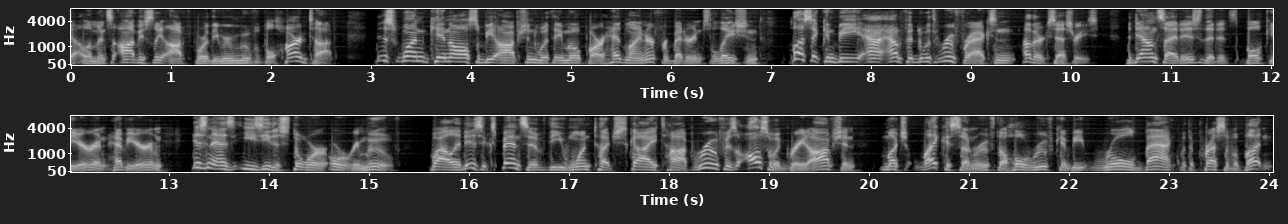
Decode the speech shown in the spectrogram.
elements obviously opt for the removable hardtop. This one can also be optioned with a Mopar headliner for better insulation, plus it can be uh, outfitted with roof racks and other accessories. The downside is that it's bulkier and heavier and isn't as easy to store or remove. While it is expensive, the one touch sky top roof is also a great option. Much like a sunroof, the whole roof can be rolled back with the press of a button.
